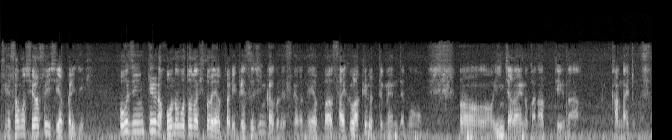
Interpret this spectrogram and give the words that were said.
計算もしやすいし、やっぱり、法人っていうのは法の元の人でやっぱり別人格ですからね、やっぱ財布分けるって面でも、うん、いいんじゃないのかなっていうのは考えてます。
